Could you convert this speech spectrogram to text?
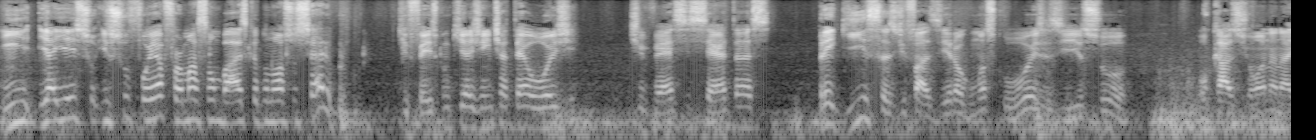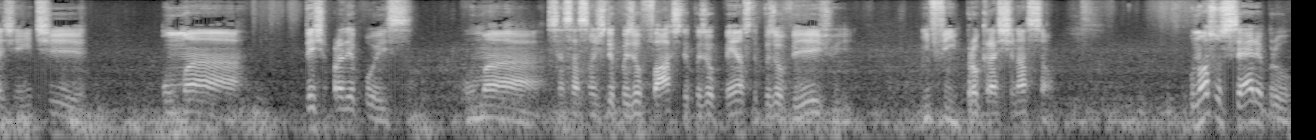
E, e aí isso, isso foi a formação básica do nosso cérebro, que fez com que a gente até hoje tivesse certas preguiças de fazer algumas coisas e isso ocasiona na gente uma deixa para depois, uma sensação de depois eu faço, depois eu penso, depois eu vejo e enfim, procrastinação. O nosso cérebro,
